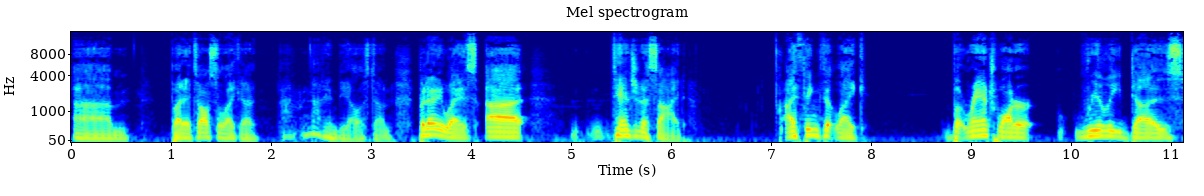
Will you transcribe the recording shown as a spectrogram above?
um but it's also like a i'm not into yellowstone. But anyways uh tangent aside i think that like but ranch water really does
